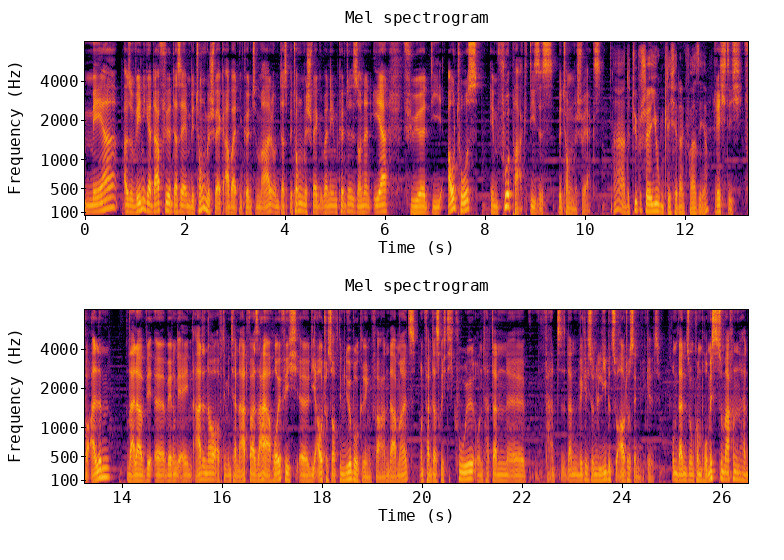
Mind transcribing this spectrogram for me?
mehr, also weniger dafür, dass er im Betonmischwerk arbeiten könnte mal und das Betonmischwerk übernehmen könnte, sondern eher für die Autos im Fuhrpark dieses Betonmischwerks. Ah, der typische Jugendliche dann quasi, ja? Richtig. Vor allem, weil er, äh, während er in Adenau auf dem Internat war, sah er häufig äh, die Autos auf dem Nürburgring fahren damals und fand das richtig cool und hat dann, äh, hat dann wirklich so eine Liebe zu Autos entwickelt. Um dann so einen Kompromiss zu machen, hat,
